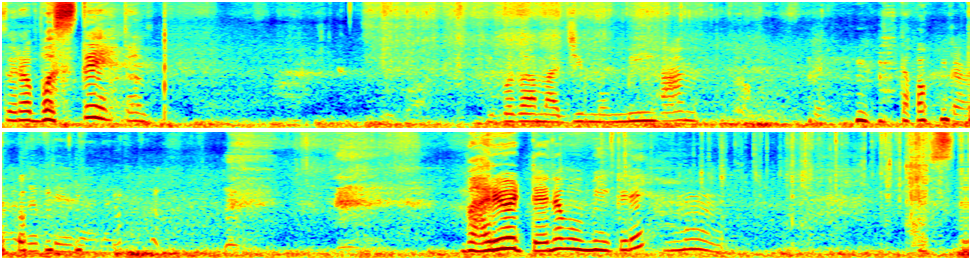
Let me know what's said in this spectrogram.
जरा बसते. ही बघा माझी मम्मी. काळं ते झालं भारी वाटतंय ना मम्मी इकडे. मस्त.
